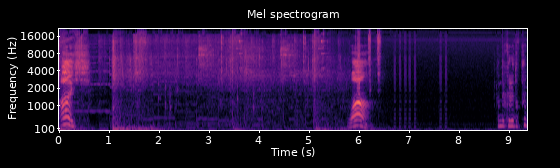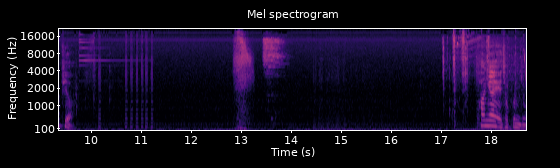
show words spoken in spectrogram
아이씨. 와. 근데 그래도 풀피야. 황야에 접근 중.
